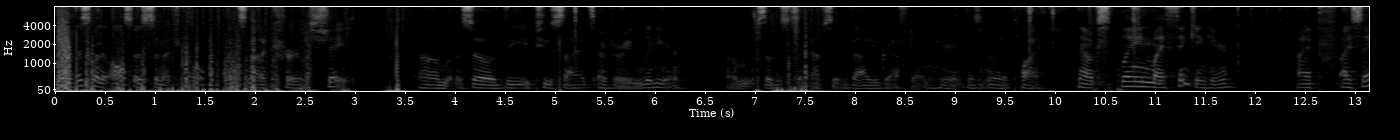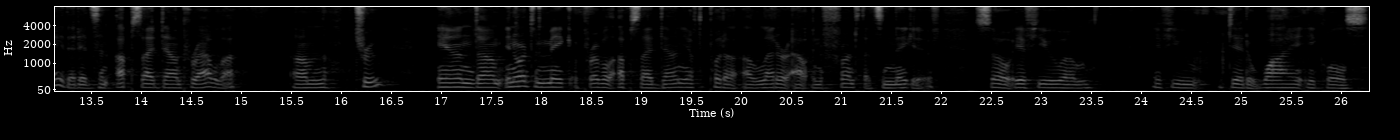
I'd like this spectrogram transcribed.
Now this one also is symmetrical, but it's not a curved shape. Um, so the two sides are very linear. Um, so this is an absolute value graph down here. It doesn't really apply. Now explain my thinking here. I, I say that it's an upside down parabola. Um, true. And um, in order to make a parabola upside down, you have to put a, a letter out in front that's negative. So if you, um, if you did y equals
